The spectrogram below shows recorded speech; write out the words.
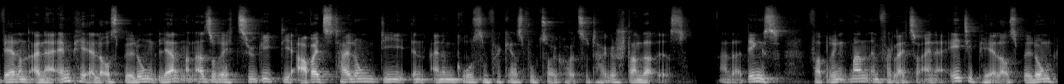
Während einer MPL-Ausbildung lernt man also recht zügig die Arbeitsteilung, die in einem großen Verkehrsflugzeug heutzutage Standard ist. Allerdings verbringt man im Vergleich zu einer ATPL-Ausbildung,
